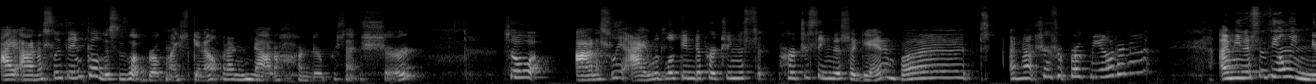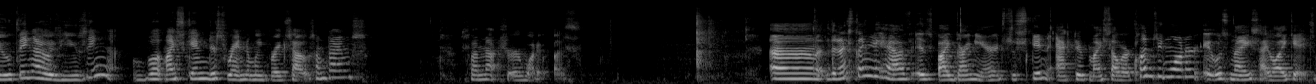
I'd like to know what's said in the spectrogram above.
I honestly think though, this is what broke my skin out, but I'm not 100% sure. So honestly, I would look into purchasing this, purchasing this again, but I'm not sure if it broke me out or not. I mean, this is the only new thing I was using, but my skin just randomly breaks out sometimes. So I'm not sure what it was. Um, the next thing I have is by Garnier. It's the Skin Active Micellar Cleansing Water. It was nice. I like it.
